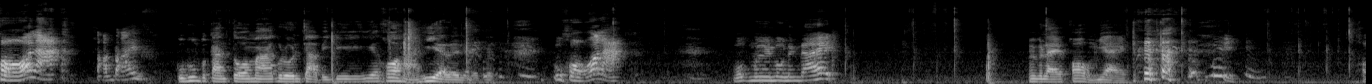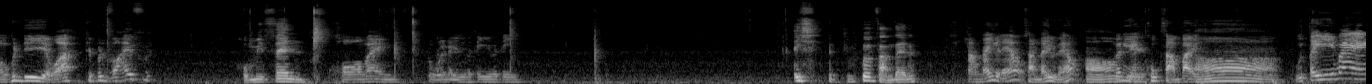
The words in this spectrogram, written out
ขอละสามไดฟ์กูเพิ่งประกันตัวมากูโดนจับอีกดีเหี้ยข้อหาเฮียอะไรเนี่ยกูขอละบวกหมื่นบวกหนึ่งได้ไม่เป็นไรพ่อผมใหญ่ เฮ้ยของคุณดีเหรอวะทริปเปิลไวฟ์ผมมีเส้นคอแม่งตัวหตีนึ่ง มาตีมาตี ไอ้ยเพิ่มสามได้นะ สามได้อยู่แล้ว สั่นได้อยู่แล้ว อ๋อก็นี่ไงโอเคคุกสามใบอ๋อกูตีแม่ง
